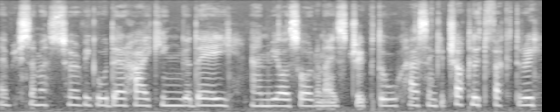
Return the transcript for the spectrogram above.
every semester we go there hiking a day and we also organize trip to Helsinki chocolate factory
